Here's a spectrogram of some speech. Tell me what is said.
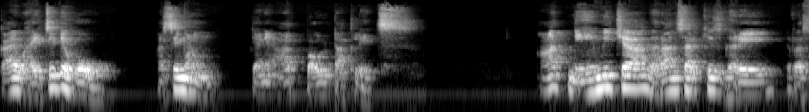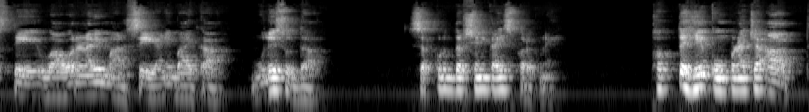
काय व्हायचे ते हो असे म्हणून त्याने आत पाऊल टाकलेच. आत नेहमीच्या घरांसारखीच घरे रस्ते वावरणारी माणसे आणि बायका मुले सुद्धा काहीच फरक नाही. फक्त हे कुंपणाच्या आत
